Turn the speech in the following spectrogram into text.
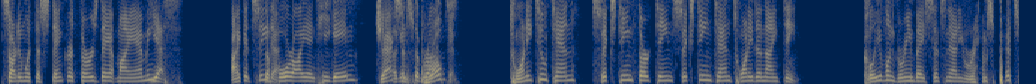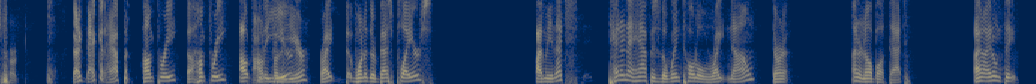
Starting with the stinker Thursday at Miami? Yes. I could see the that. four INT game Jackson's against the Browns. broken. 22 10, 16 13, 16 10, 20 to 19. Cleveland, Green Bay, Cincinnati, Rams, Pittsburgh. That, that could happen. Humphrey, uh, Humphrey out for, Out the, for the year, year. right? One of their best players. I mean, that's ten and a half is the win total right now. They're, not- I don't know about that. I, I don't think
